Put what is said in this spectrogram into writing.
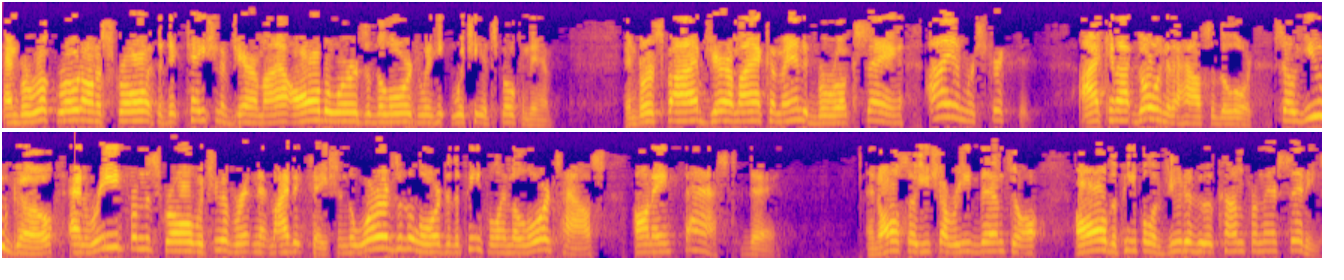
and Baruch wrote on a scroll at the dictation of Jeremiah all the words of the Lord which he had spoken to him. In verse 5, Jeremiah commanded Baruch, saying, I am restricted I cannot go into the house of the Lord. So you go and read from the scroll which you have written at my dictation the words of the Lord to the people in the Lord's house on a fast day. And also you shall read them to all the people of Judah who have come from their cities.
